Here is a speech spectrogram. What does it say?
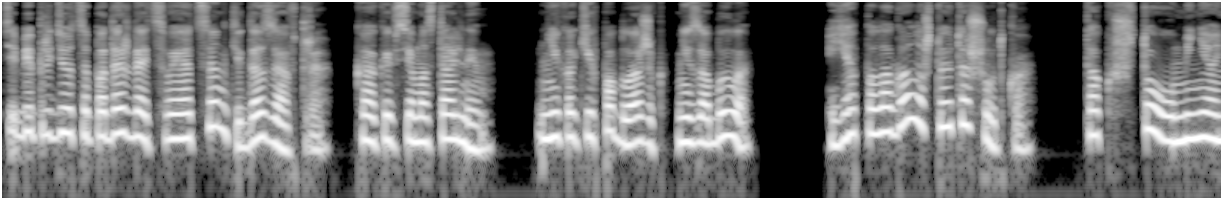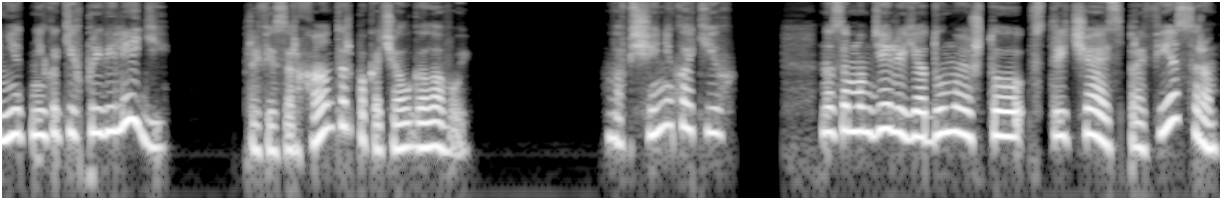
Тебе придется подождать своей оценки до завтра, как и всем остальным. Никаких поблажек, не забыла? Я полагала, что это шутка. Так что, у меня нет никаких привилегий? Профессор Хантер покачал головой. Вообще никаких. На самом деле, я думаю, что, встречаясь с профессором,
